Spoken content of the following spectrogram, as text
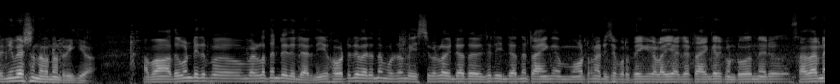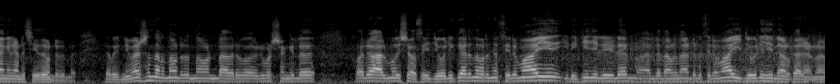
റിനിവേഷൻ നടന്നുകൊണ്ടിരിക്കുക അപ്പോൾ അതുകൊണ്ട് ഇത് വെള്ളത്തിന്റെ ഇതില്ലായിരുന്നു ഈ ഹോട്ടലിൽ വരുന്ന മുഴുവൻ വേസ്റ്റ് വെള്ളം ഇതിന്റെ അകത്ത് വെച്ചിട്ട് ഇതിന്റെ അകത്ത് ടാങ്ക് മോട്ടറിനടിച്ച് പുറത്തേക്ക് കളയുക അല്ലെങ്കിൽ ടാങ്കറിൽ കൊണ്ടുപോകുന്ന ഒരു സാധാരണ അങ്ങനെയാണ് ചെയ്തുകൊണ്ടിരുന്നത്? റിനിവേഷൻ നടന്നുകൊണ്ടിരുന്നതുകൊണ്ട് അവർ ഒരു പക്ഷെങ്കിൽ ഒരു ആത്മവിശ്വാസം. ഈ ജോലിക്കാരെന്ന് പറഞ്ഞാൽ സ്ഥിരമായി ഇടുക്കി ജില്ലയിലെ അല്ലെങ്കിൽ തമിഴ്നാട്ടിൽ സ്ഥിരമായി ജോലി ചെയ്യുന്ന ആൾക്കാരാണ്.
